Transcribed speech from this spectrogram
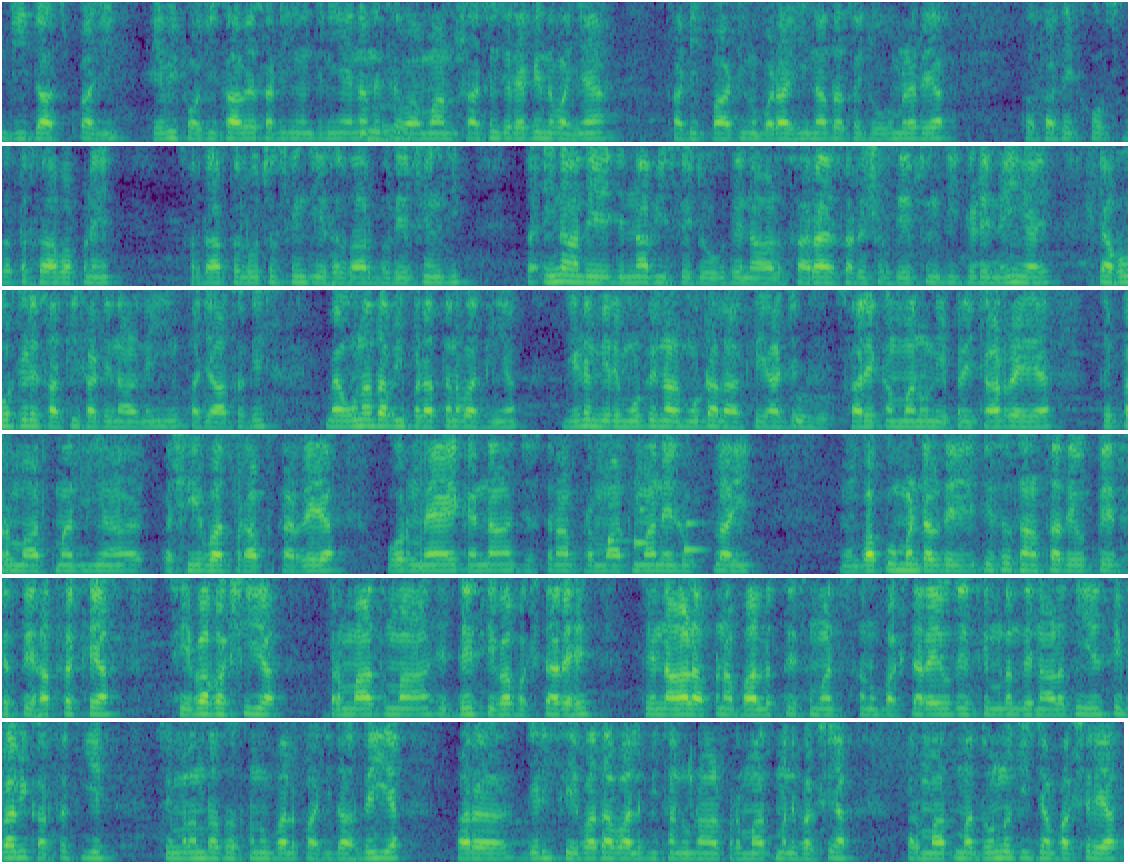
ਜੀ ਦਾਸ ਭਾਜੀ, ਇਹ ਵੀ ਫੌਜੀ ਸਾਹਿਬ ਹੈ ਸਾਡੀਆਂ, ਜਿਹੜੀਆਂ ਇਹਨਾਂ ਨੇ ਸੇਵਾਵਾਂ, ਅਨੁਸ਼ਾਸਨ ਚ ਰਹਿ ਕੇ ਨਿਭਾਈਆਂ, ਸਾਡੀ ਪਾਰਟੀ ਨੂੰ ਬੜਾ ਹੀ ਇਹਨਾਂ ਦਾ ਸਹਿਯੋਗ ਮਿਲ ਰਿਹਾ। ਤਾਂ ਸਾਡੇ ਇੱਕ ਹੋਰ ਸਕੱਤਰ ਸਾਹਿਬ ਆਪਣੇ ਸਰਦਾਰ ਤਲੋਚਨ ਸਿੰਘ ਜੀ ਸਰਦਾਰ ਬਲਦੇਵ ਸਿੰਘ ਜੀ ਤਾਂ ਇਹਨਾਂ ਦੇ ਜਿੰਨਾ ਵੀ ਸਹਿਯੋਗ ਦੇ ਨਾਲ ਸਾਰਾ ਸਾਡੇ ਸੁਖਦੇਵ ਸਿੰਘ ਜੀ ਜਿਹੜੇ ਨਹੀਂ ਆਏ ਜਾਂ ਹੋਰ ਜਿਹੜੇ ਸਾਥੀ ਸਾਡੇ ਨਾਲ ਨਹੀਂ ਆ ਸਕੇ ਮੈਂ ਉਹਨਾਂ ਦਾ ਵੀ ਬੜਾ ਧੰਨਵਾਦੀ ਹਾਂ ਜਿਹੜੇ ਮੇਰੇ ਮੋਢੇ ਨਾਲ ਮੋਢਾ ਲਾ ਕੇ ਅੱਜ ਸਾਰੇ ਕੰਮਾਂ ਨੂੰ ਨੇਪਰੇ ਚਾੜ ਰਹੇ ਆ ਤੇ ਪ੍ਰਮਾਤਮਾ ਦੀਆਂ ਆਸ਼ੀਰਵਾਦ ਪ੍ਰਾਪਤ ਕਰ ਰਹੇ ਆ। ਔਰ ਮੈਂ ਇਹ ਕਹਿਣਾ ਜਿਸ ਤਰ੍ਹਾਂ ਪ੍ਰਮਾਤਮਾ ਨੇ ਲੋਕ ਭਲਾਈ ਬਾਪੂ ਮੰਡਲ ਦੇ ਇਸ ਸੰਸਥਾ ਦੇ ਉੱਤੇ ਸਿਰ ਤੇ ਹੱਥ ਰੱਖਿਆ ਸੇਵਾ ਬਖਸ਼ੀ ਆ ਪਰਮਾਤਮਾ ਇਦਾਂ ਹੀ ਸੇਵਾ ਬਖਸ਼ਦਾ ਰਹੇ ਤੇ ਨਾਲ ਆਪਣਾ ਬਲ ਤੇ ਸਮਾਜ ਸਾਨੂੰ ਬਖਸ਼ਦਾ ਰਹੇ, ਉਹਦੇ ਸਿਮਰਨ ਦੇ ਨਾਲ ਅਸੀਂ ਇਹ ਸੇਵਾ ਵੀ ਕਰ ਸਕੀਏ। ਸਿਮਰਨ ਦਾ ਤਾਂ ਸਾਨੂੰ ਬਲ ਭਾਜੀ ਦੱਸਦੇ ਹੀ ਆ, ਪਰ ਜਿਹੜੀ ਸੇਵਾ ਦਾ ਬਲ ਵੀ ਸਾਨੂੰ ਨਾਲ ਪਰਮਾਤਮਾ ਨੇ ਬਖਸ਼ਿਆ, ਪਰਮਾਤਮਾ ਦੋਨੋਂ ਚੀਜ਼ਾਂ ਬਖਸ਼ ਰਿਹਾ,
